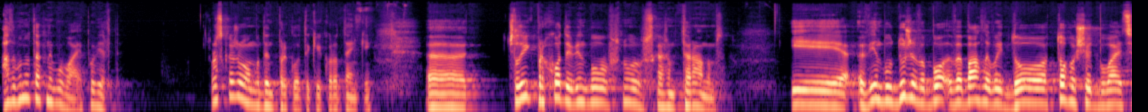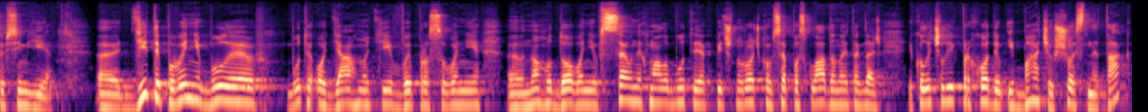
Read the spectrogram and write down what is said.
Але воно так не буває, повірте. Розкажу вам один приклад такий коротенький. Е, чоловік приходив, він був, ну, скажімо, тираном. І він був дуже вибагливий до того, що відбувається в сім'ї. Е, Діти повинні були бути одягнуті, випросувані, е, нагодовані, все в них мало бути як під шнурочком, все поскладено і так далі. І коли чоловік приходив і бачив щось не так,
